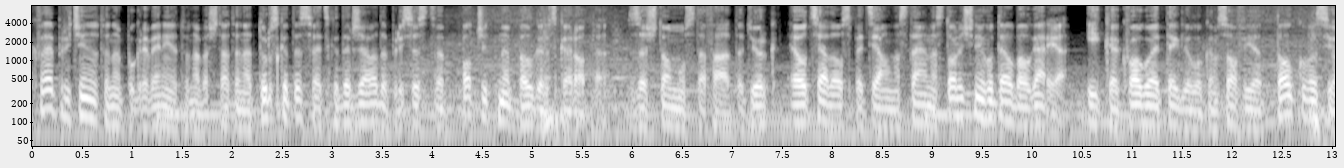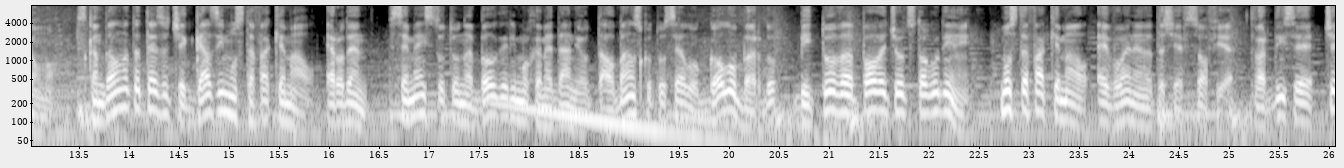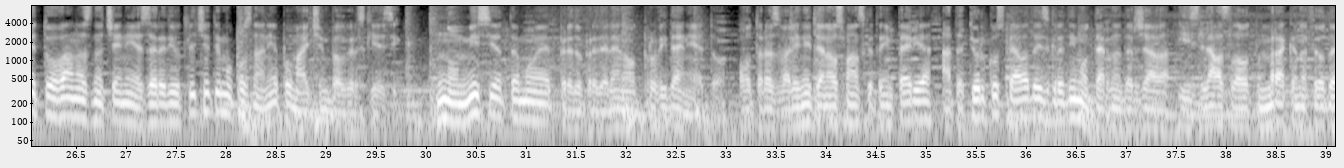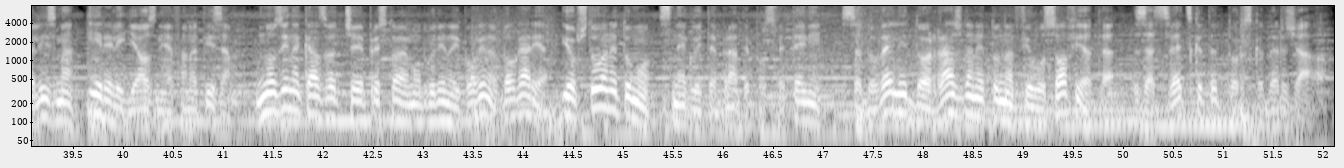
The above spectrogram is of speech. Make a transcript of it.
Каква е причината на погребението на бащата на турската светска държава да присъства почетна българска рота? Защо Мустафа Ататюрк е отсядал специална стая на столичния хотел България? И какво го е теглило към София толкова силно? Скандалната теза, че Гази Мустафа Кемал е роден в семейството на българи мухамедани от албанското село Голо Бърдо, битува повече от 100 години. Мустафа Кемал е военен аташе в София. Твърди се, че това назначение е заради отличните му познания по майчин български язик. Но мисията му е предопределена от провидението. От развалините на Османската империя, Ататюрк успява да изгради модерна държава, излязла от мрака на феодализма и религиозния фанатизъм. Мнозина казват, че престоя му от година и половина в България и общуването му с неговите брате посветени са довели до раждането на философията за светската турска държава.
